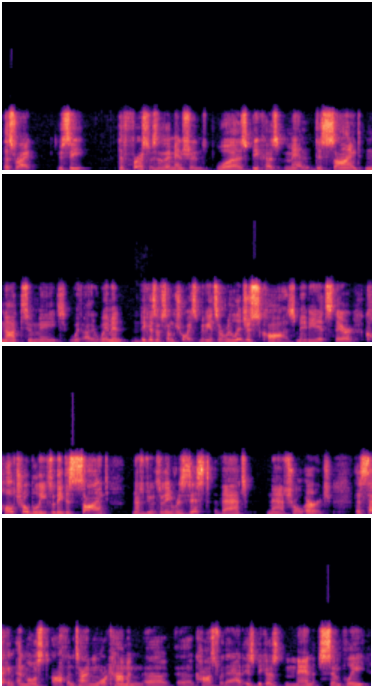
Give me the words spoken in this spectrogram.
That's right. You see, the first reason that I mentioned was because men decide not to mate with other women mm-hmm. because of some choice. Maybe it's a religious cause. Maybe it's their cultural belief. So they decide not to do it. So they resist that natural urge. The second and most oftentimes more common uh, uh, cause for that is because men simply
